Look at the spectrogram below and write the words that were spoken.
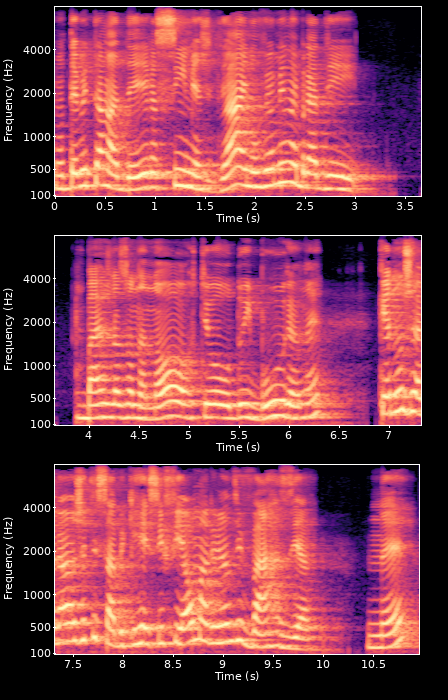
Não tem muita ladeira, sim, minha gente. Ai, não veio me lembrar de bairros da Zona Norte ou do Ibura, né? Porque no geral a gente sabe que Recife é uma grande várzea, né?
